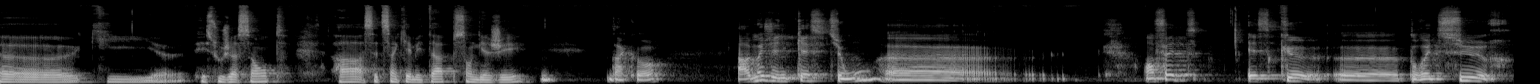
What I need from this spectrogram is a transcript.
euh, qui euh, est sous-jacente à cette cinquième étape, s'engager. D'accord. Alors moi j'ai une question. Euh, en fait, est-ce que euh, pour être sûr,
